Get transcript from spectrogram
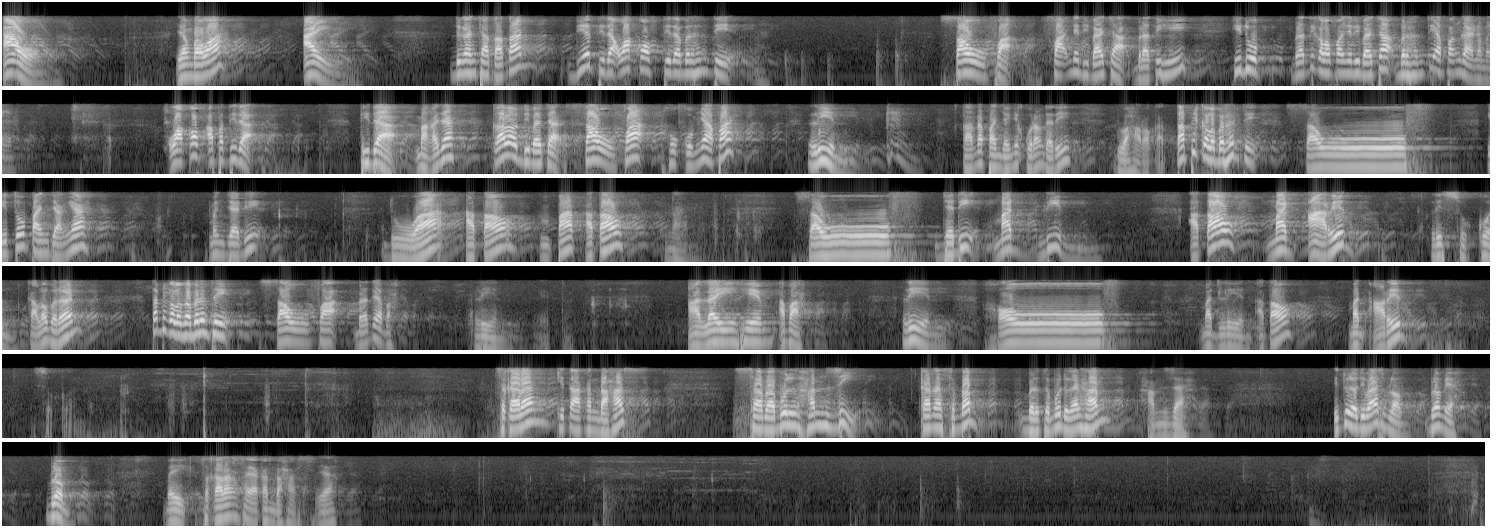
Au. Yang bawah ai. Dengan catatan dia tidak wakaf, tidak berhenti. Saufa, fa-nya dibaca, berarti hi, hidup. Berarti kalau fa-nya dibaca berhenti apa enggak namanya? Wakaf apa tidak? Tidak. Makanya kalau dibaca saufa hukumnya apa? Lin. Karena panjangnya kurang dari dua harokat. Tapi kalau berhenti sauf itu panjangnya menjadi dua atau empat atau enam. Sauf jadi madlin atau mad arid lisukun. Kalau beren, tapi kalau nggak berhenti saufa berarti apa? Lin. Gitu. Alaihim apa? lin khauf madlin atau mad arid sukun Sekarang kita akan bahas sababul hamzi karena sebab bertemu dengan ham hamzah. Itu sudah dibahas belum? Belum ya? Belum. Baik, sekarang saya akan bahas ya.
